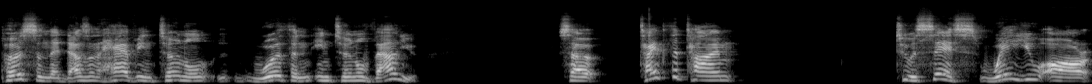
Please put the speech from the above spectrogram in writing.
person that doesn't have internal worth and internal value. So take the time to assess where you are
